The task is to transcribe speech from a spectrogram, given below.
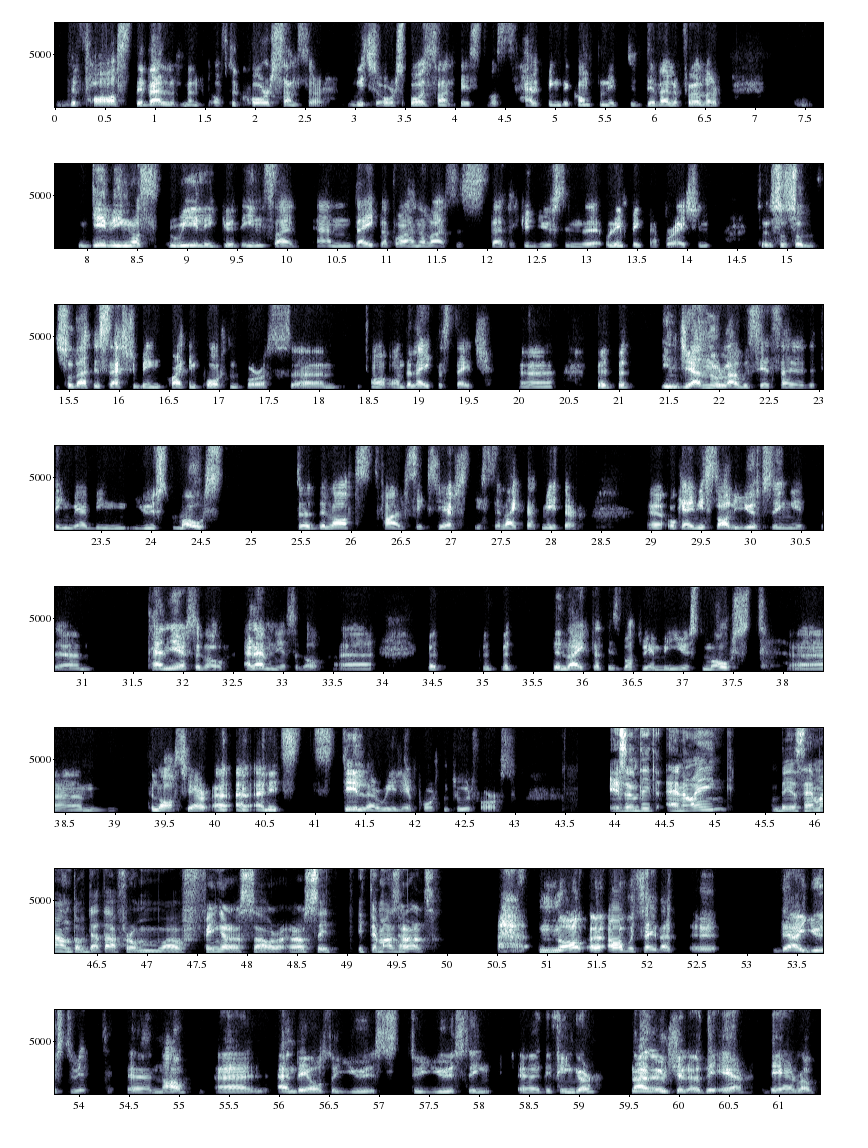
the fast development of the core sensor, which our sports scientist was helping the company to develop further, giving us really good insight and data for analysis that we could use in the Olympic preparation. So, so, so, so that is actually been quite important for us um, on, the later stage. Uh, but, but in general, I would say, say the thing we have been used most the, the last five, six years is the lactate meter. Uh, okay, we started using it um, 10 years ago, 11 years ago. Uh, but, but, but the lactate that is what we have been used most um, the last year. And, and it's still a really important tool for us. Isn't it annoying? This amount of data from uh, fingers or else it, it must hurt. No, uh, I would say that uh, they are used to it uh, now, uh, and they also used to using uh, the finger, no, the air, the air lobe.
